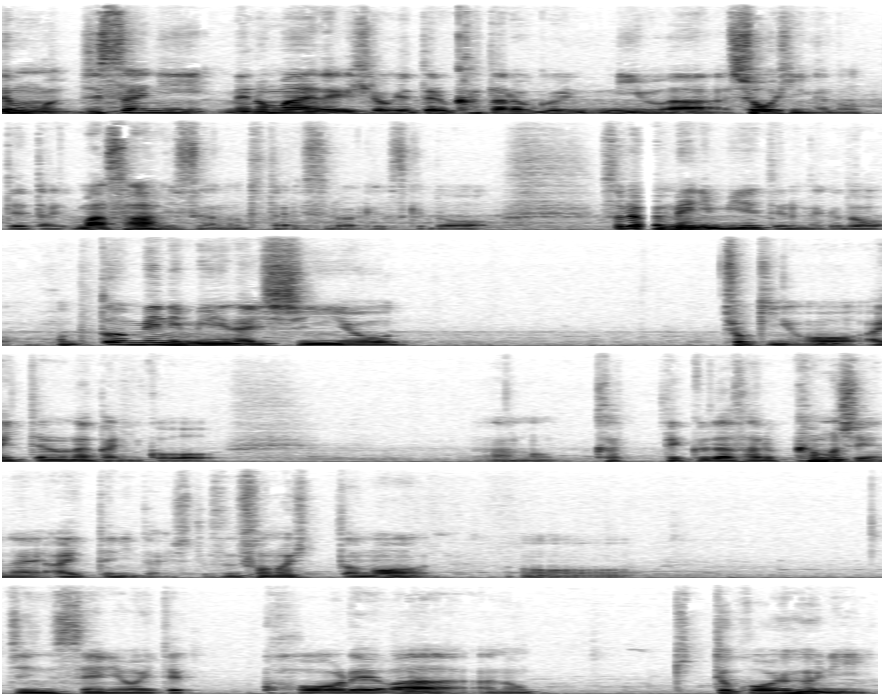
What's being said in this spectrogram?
でも実際に目の前で広げてるカタログには商品が載ってたりまあサービスが載ってたりするわけですけどそれは目に見えてるんだけど本当は目に見えない信用貯金を相手の中にこうあの買ってくださるかもしれない相手に対してその人の人生においてこれはあのきっとこういうふうに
